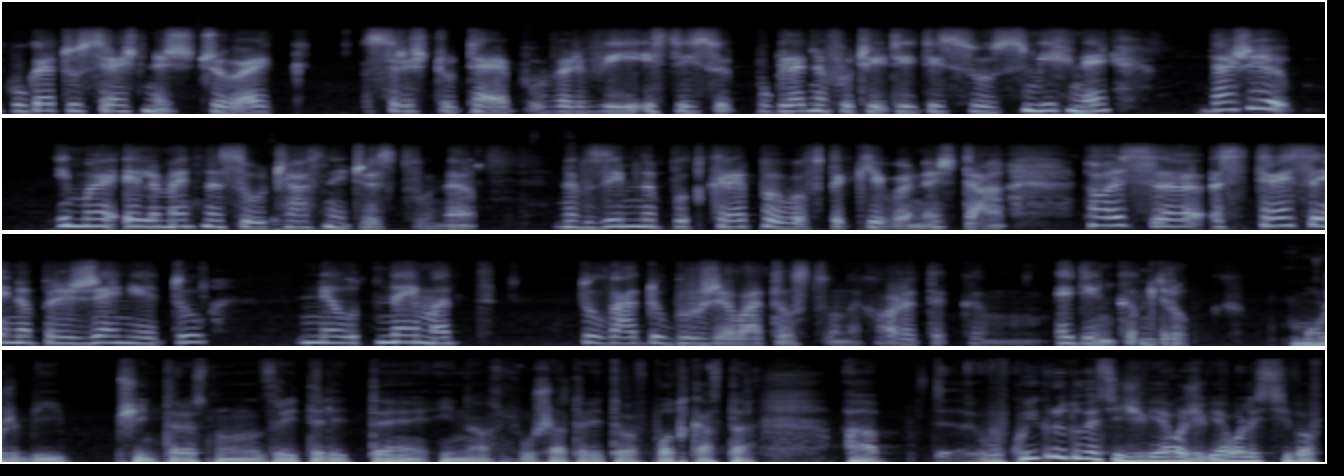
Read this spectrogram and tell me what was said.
и когато срещнеш човек срещу теб, върви и се погледне в очите и ти се усмихне, даже има елемент на съучастничество, на, на взаимна подкрепа в такива неща. Тоест, стреса и напрежението – не отнемат това доброжелателство на хората към един към друг. Може би ще е интересно на зрителите и на слушателите в подкаста. А, в кои градове си живяла? Живяла ли си в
